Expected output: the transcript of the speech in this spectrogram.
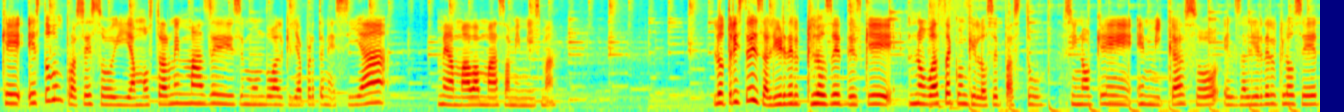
Que es todo un proceso y a mostrarme más de ese mundo al que ya pertenecía, me amaba más a mí misma. Lo triste de salir del closet es que no basta con que lo sepas tú, sino que en mi caso el salir del closet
